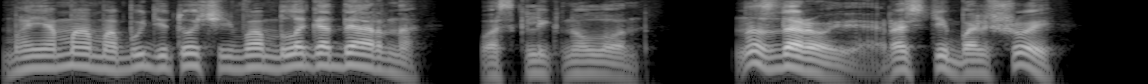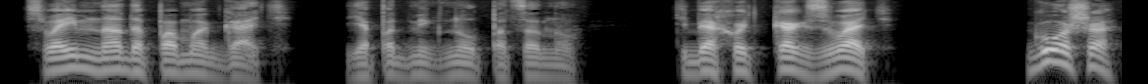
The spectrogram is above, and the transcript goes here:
Моя мама будет очень вам благодарна, воскликнул он. На здоровье, расти большой. Своим надо помогать, я подмигнул пацану. Тебя хоть как звать? Гоша,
